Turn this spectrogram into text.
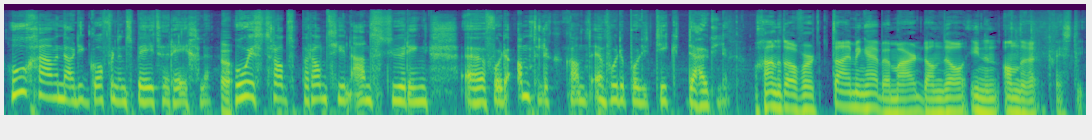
Hoe gaan we nou die governance beter regelen? Ja. Hoe is transparantie en aansturing uh, voor de ambtelijke kant en voor de politiek duidelijk? We gaan het over timing hebben, maar dan wel in een andere kwestie.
